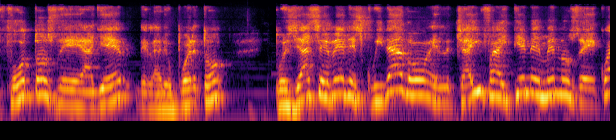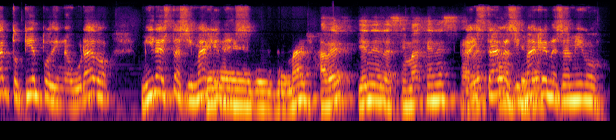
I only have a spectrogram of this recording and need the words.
fotos de ayer del aeropuerto, pues ya se ve descuidado el Chaifa y tiene menos de cuánto tiempo de inaugurado. Mira estas imágenes. A ver, ¿tienen las imágenes? A Ahí ver, están ¿cómo las ve? imágenes, amigo.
